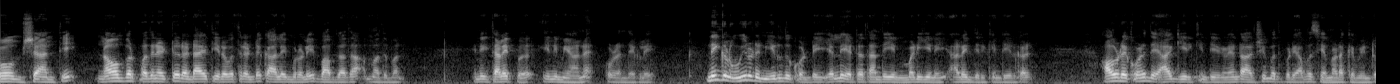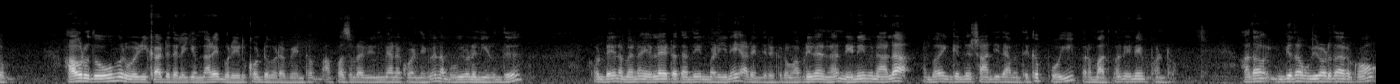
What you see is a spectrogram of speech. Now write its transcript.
ஓம் சாந்தி. நவம்பர் பதினெட்டு ரெண்டாயிரத்தி இருபத்தி ரெண்டு காலை முரளி பாப்தாதா மதுபன். இன்னைக்கு தலைப்பு இனிமையான குழந்தைகளே. நீங்கள் உயிருடன் இருந்து கொண்டு எல்லையற்ற தந்தையின் மடியினை அடைந்திருக்கின்றீர்கள். அவருடைய குழந்தை ஆகியிருக்கின்றீர்கள் என்றால் ஸ்ரீமத்படி அவசியம் நடக்க வேண்டும். அவரது ஒவ்வொரு வழிகாட்டுதலையும் நடைமுறையில் கொண்டு வர வேண்டும். அப்போ சொல்ல இனிமையான குழந்தைகளை நம்ம உயிருடன் இருந்து கொண்டே நம்ம என்ன எல்லையற்ற தந்தையின் மடியினை அடைந்திருக்கிறோம். அப்படின்னா என்ன? நினைவுனால நம்ம இங்கேருந்து சாந்தி தாமத்துக்கு போய் பரமாத்மா நினைவு பண்ணுறோம் அதான் இங்கே தான் உயிரோடு தான் இருக்கோம்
